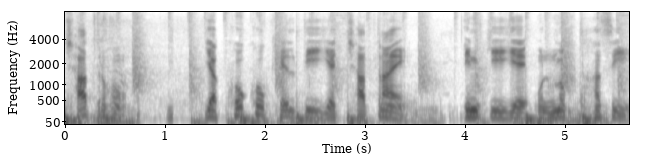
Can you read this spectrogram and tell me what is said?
छात्र हों या खो खो खेलती ये छात्राएँ, इनकी ये उन्मुक्त हँसी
